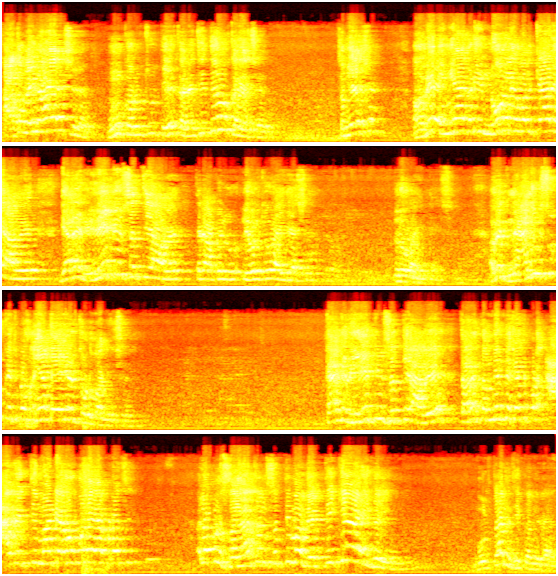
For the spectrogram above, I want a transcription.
આ તો લઈને આવ્યા છે. હું કરું છું, તે કરે છે, તેઓ કરે છે. સમજાય છે? હવે અહીંયા આગળ લો લેવલ ક્યારે આવે? જ્યારે રિલેટિવ સત્ય આવે, ત્યારે આપણે લેવલ કેવું આવી જાય છે? લો આવી જાય છે. હવે જ્ઞાની શું કે બસ અહીંયા બેરિયર તોડવાની છે. કે રિલેટિવ સત્ય આવે ત્યારે તમને દેખાય પણ આ વ્યક્તિ માટે આવું બોલાય આપણાથી એટલે પણ સનાતન સત્યમાં વ્યક્તિ ક્યાં આવી ગઈ? બોલતા નથી કવિરાજ.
